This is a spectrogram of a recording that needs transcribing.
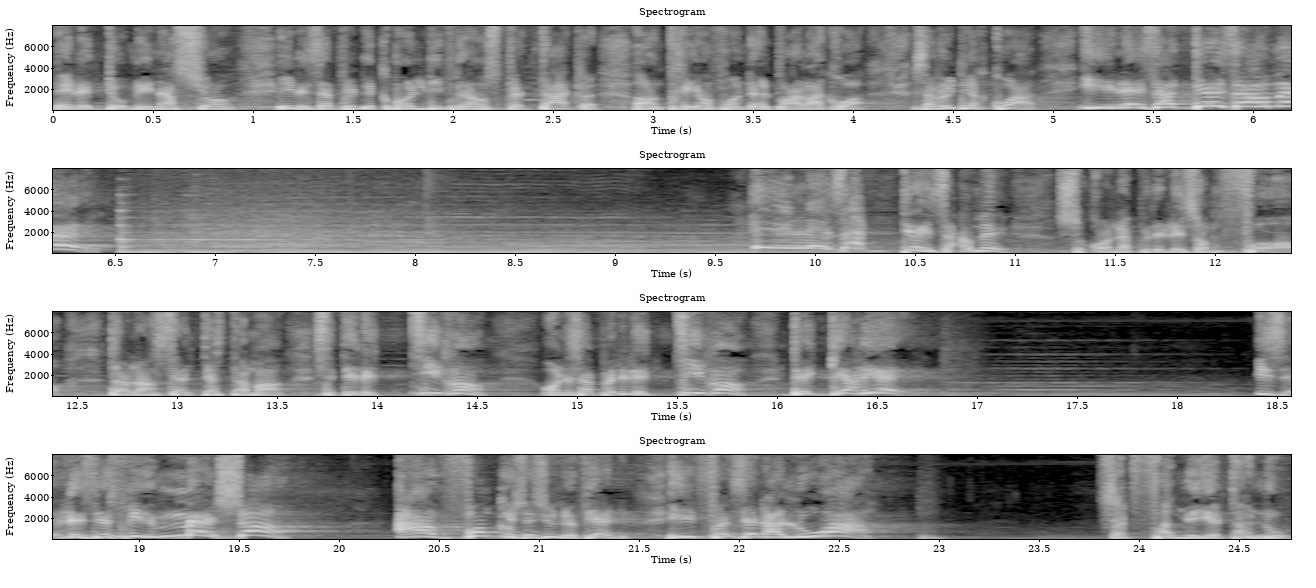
et les dominations. Il les a publiquement livrées en spectacle en triomphant d'elles par la croix. Ça veut dire quoi? Il les a désarmés. Il les a désarmés. Ce qu'on appelait les hommes forts dans l'Ancien Testament, c'était les tyrans. On les appelait les tyrans, des guerriers. Les esprits méchants, avant que Jésus ne vienne, ils faisaient la loi. Cette famille est à nous.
